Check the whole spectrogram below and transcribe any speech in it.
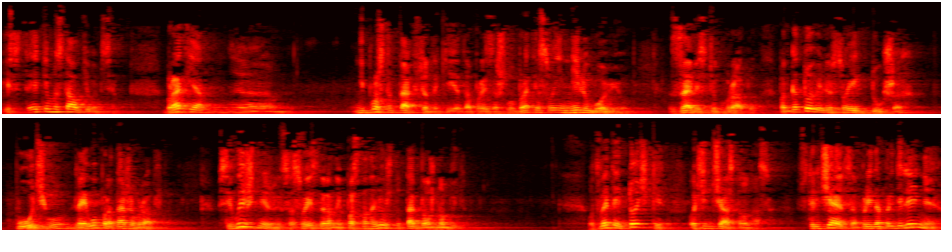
И с этим мы сталкиваемся. Братья, э, не просто так все-таки это произошло. Братья своей нелюбовью, завистью к брату подготовили в своих душах почву для его продажи в рабство. Всевышний же со своей стороны постановил, что так должно быть. Вот в этой точке очень часто у нас встречаются предопределение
